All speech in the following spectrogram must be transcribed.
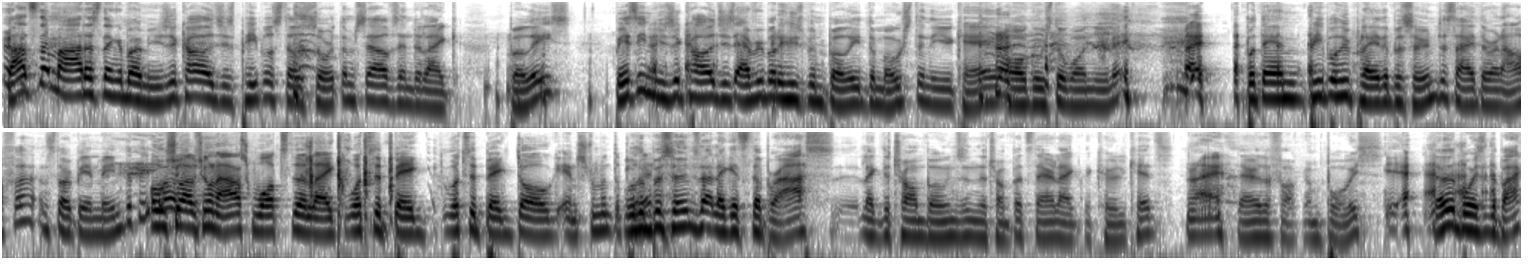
That's the maddest thing about music college is people still sort themselves into like bullies. Basically, music college is everybody who's been bullied the most in the UK all goes to one unit. Right. But then people who play the bassoon decide they're an alpha and start being mean to people. Oh, so I was going to ask, what's the like, what's the big, what's the big dog instrument to play? well, the bassoons that like it's the brass, like the trombones and the trumpets. They're like the cool kids. right. They're the fucking boys. Yeah. They're the boys at the back.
